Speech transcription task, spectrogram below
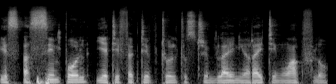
is a simple yet effective tool to streamline your writing workflow.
